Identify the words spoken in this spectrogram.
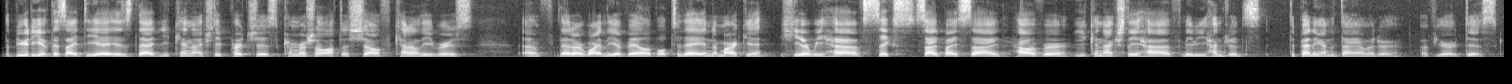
The beauty of this idea is that you can actually purchase commercial off-the-shelf cantilevers uh, that are widely available today in the market. Here we have six side by side. However, you can actually have maybe hundreds depending on the diameter of your disk.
